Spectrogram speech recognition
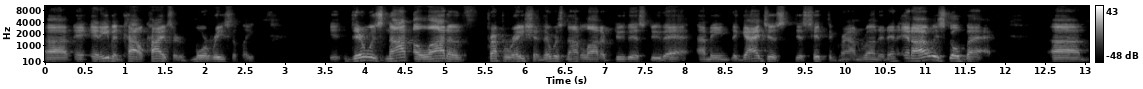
uh, and, and, even Kyle Kaiser more recently. It, there was not a lot of preparation. There was not a lot of do this, do that. I mean, the guy just just hit the ground running. And and I always go back um,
